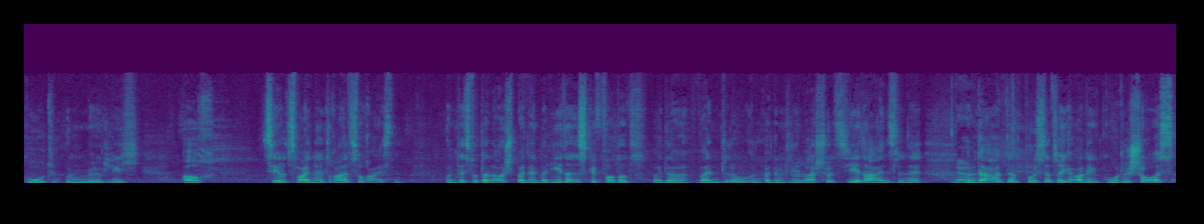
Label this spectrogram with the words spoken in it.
gut und möglich auch CO2-neutral zu reisen. Und das wird dann auch spannend, weil jeder ist gefordert bei der Wandlung und bei dem Klimaschutz, jeder mhm. Einzelne. Ja. Und da hat der Bus natürlich auch eine gute Chance,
